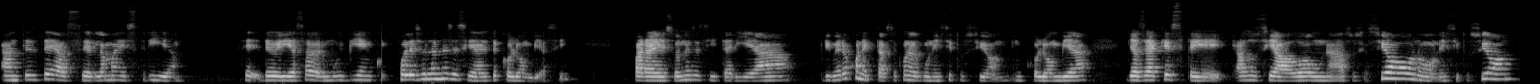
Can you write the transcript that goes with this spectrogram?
antes de hacer la maestría, se debería saber muy bien cuáles son las necesidades de Colombia, ¿sí? Para eso necesitaría primero conectarse con alguna institución en Colombia, ya sea que esté asociado a una asociación o una institución,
